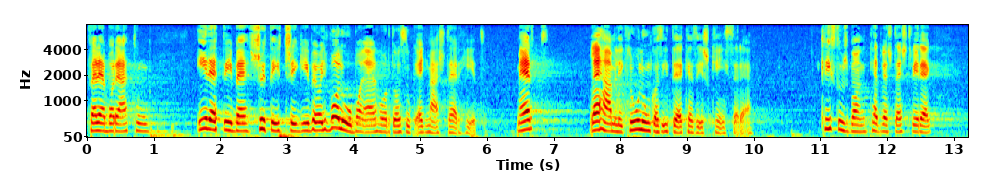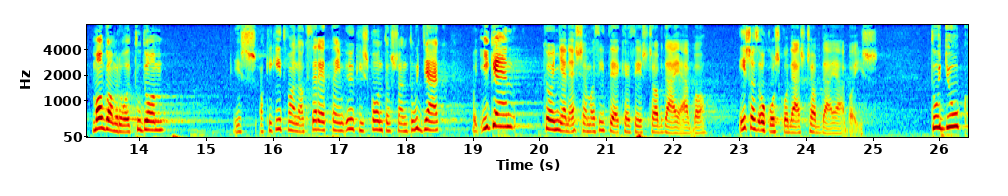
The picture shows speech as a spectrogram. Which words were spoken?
felebarátunk életébe, sötétségébe, hogy valóban elhordozzuk egymás terhét. Mert lehámlik rólunk az ítélkezés kényszere. Krisztusban, kedves testvérek, magamról tudom, és akik itt vannak szeretteim, ők is pontosan tudják, hogy igen, könnyen esem az ítélkezés csapdájába, és az okoskodás csapdájába is. Tudjuk,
